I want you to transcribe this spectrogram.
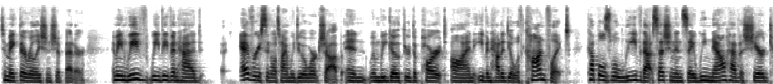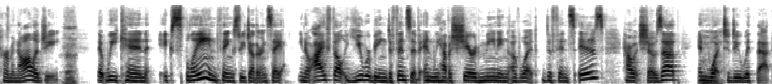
to make their relationship better. I mean, we've we've even had every single time we do a workshop and when we go through the part on even how to deal with conflict, couples will leave that session and say, "We now have a shared terminology." That we can explain things to each other and say, you know, I felt you were being defensive, and we have a shared meaning of what defense is, how it shows up, and hmm. what to do with that.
